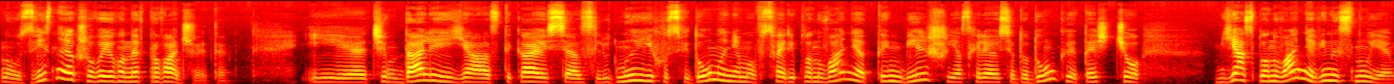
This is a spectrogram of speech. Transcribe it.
Ну, звісно, якщо ви його не впроваджуєте. І чим далі я стикаюся з людьми, їх усвідомленнями в сфері планування, тим більше я схиляюся до думки, те, що м'яз планування він існує,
